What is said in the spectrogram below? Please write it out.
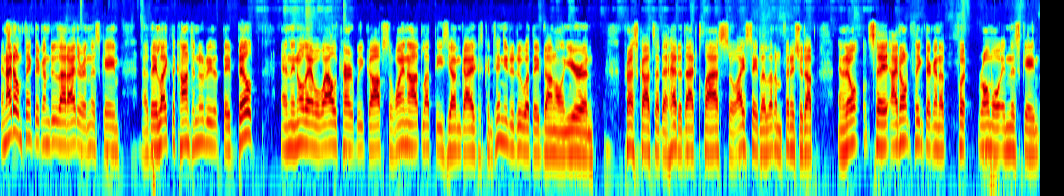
and I don't think they're going to do that either in this game. Uh, they like the continuity that they've built, and they know they have a wild card week off, so why not let these young guys continue to do what they've done all year? And Prescott's at the head of that class, so I say let them finish it up. And I don't say I don't think they're going to put Romo in this game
